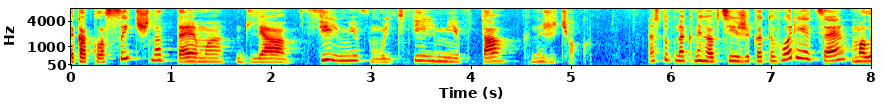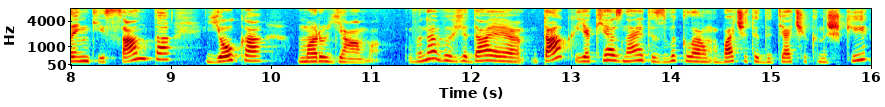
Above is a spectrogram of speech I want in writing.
Така класична тема для фільмів, мультфільмів та книжечок. Наступна книга в цій же категорії це Маленький Санта Йока Маруяма. Вона виглядає так, як я, знаєте, звикла бачити дитячі книжки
